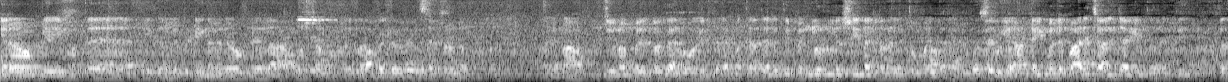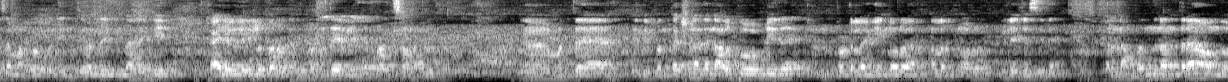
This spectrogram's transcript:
ಕೆರೆ ಹೋಬಳಿ ಮತ್ತು ಇದರಲ್ಲಿ ಬಿಲ್ಡಿಂಗ್ ನಗರ ಹೋಬಳಿ ಎಲ್ಲ ಆಲ್ಮೋಸ್ಟ್ ಎಲ್ಲ ಸೆಟ್ಲ್ಡ್ ಏನೋ ಜೀವನೋಪಯೋಗವಾಗಿ ಅಲ್ಲಿ ಹೋಗಿರ್ತಾರೆ ಮತ್ತು ಅದೇ ರೀತಿ ಬೆಂಗಳೂರಲ್ಲಿ ಶ್ರೀನಗರದಲ್ಲಿ ತುಂಬ ಇದ್ದಾರೆ. ಆ ಟೈಮಲ್ಲಿ ಭಾರಿ ಚಾಲೆಂಜ್ ಆಗಿತ್ತು ಆ ರೀತಿ ಕೆಲಸ ಮಾಡ್ಕೊಂಡು ಬಂದಿದ್ದು ದೇವರ ಆ ರೀತಿ ಕಾಯಿಲೆಗಳು ಎಲ್ಲೂ ಬರೋದಕ್ಕೆ ಬಂದೇ ಇರಲಿಲ್ಲ ಪ್ರಾರ್ಥನೆ ಮಾಡಿದ್ದು ಮತ್ತು ಇಲ್ಲಿ ಬಂದ ತಕ್ಷಣ ಅದೇ ನಾಲ್ಕು ಹೋಬ್ಳಿ ಇದೆ. ಟೋಟಲ್ ಆಗಿ ಇನ್ನೂರ ನಲವತ್ತ್ಮೂರು ವಿಲೇಜಸ್ ಇದೆ. ಅಲ್ಲಿ ನಾವು ಬಂದ ನಂತರ ಒಂದು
